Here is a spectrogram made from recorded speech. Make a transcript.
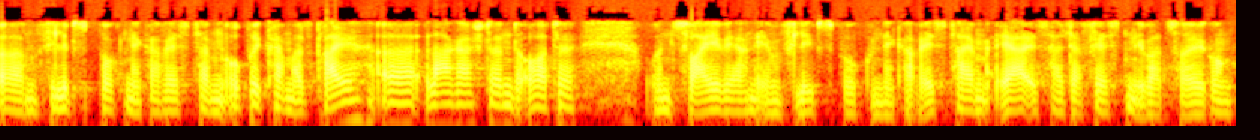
ähm, Philipsburg, Neckar-Westheim und Obrigheim als drei äh, Lagerstandorte und zwei wären eben Philipsburg und Neckar-Westheim. Er ist halt der festen Überzeugung,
